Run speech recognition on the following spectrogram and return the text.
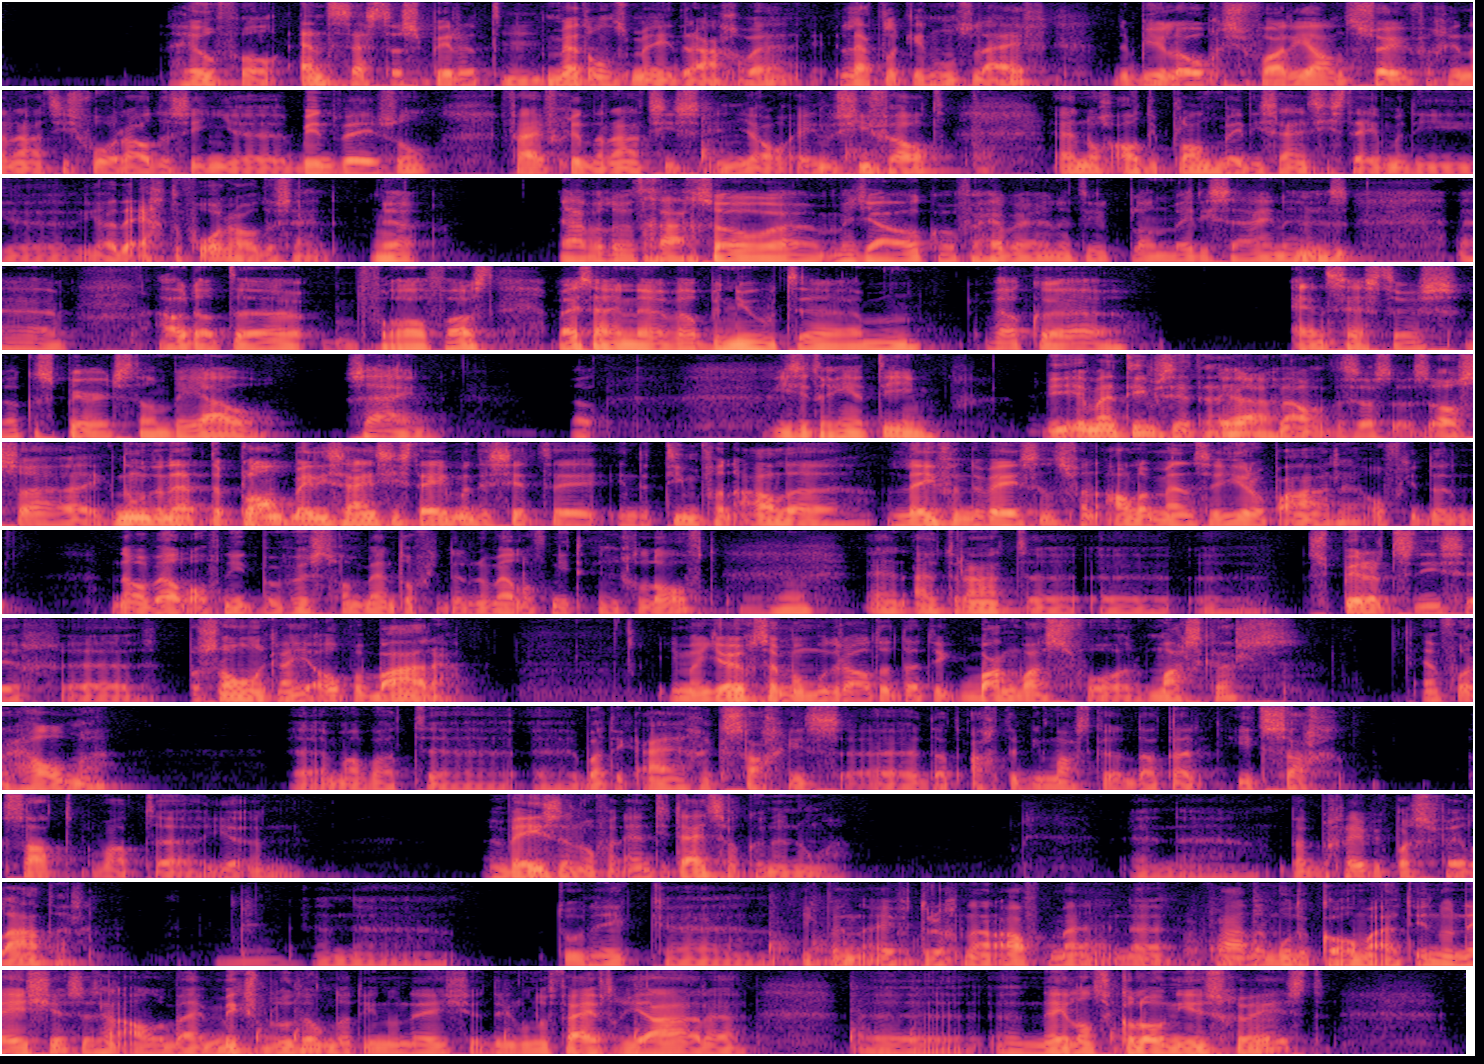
heel veel ancestor spirit Mm. met ons meedragen we, letterlijk in ons lijf. De biologische variant, zeven generaties voorouders in je bindweefsel, vijf generaties in jouw energieveld. En nog al die plantmedicijnsystemen die eh, ja, de echte voorouders zijn. Ja. Ja, we willen het graag zo eh, met jou ook over hebben. Hè? Natuurlijk plantmedicijnen. Mhm. Dus eh, hou dat vooral vast. Wij zijn wel benieuwd ehm, welke ancestors, welke spirits dan bij jou zijn. Wie zit er in je team? Die in mijn team zitten. Ja. Nou, dus zoals, zoals eh, ik noemde net de plantmedicijnsystemen. Die zitten in het team van alle levende wezens, van alle mensen hier op aarde. Of je er nou wel of niet bewust van bent, of je er nou wel of niet in gelooft. En uiteraard eh, eh, spirits die zich persoonlijk aan je openbaren. In mijn jeugd zei mijn moeder altijd dat ik bang was voor maskers en voor helmen. Eh, maar wat, eh, eh, wat ik eigenlijk zag is dat achter die masker dat er iets zag, zat wat je een, een wezen of een entiteit zou kunnen noemen. En dat begreep ik pas veel later. En eh, toen ik, ik ben even terug naar af, mijn vader en moeder komen uit Indonesië. Ze zijn allebei mixbloeden, omdat Indonesië 350 jaar een Nederlandse kolonie is geweest.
